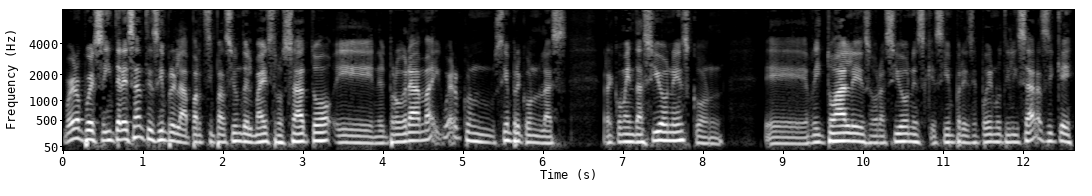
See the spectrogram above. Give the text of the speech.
Bueno, pues interesante siempre la participación del maestro Sato eh, en el programa y bueno, con, siempre con las recomendaciones, con eh, rituales, oraciones que siempre se pueden utilizar. Así que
